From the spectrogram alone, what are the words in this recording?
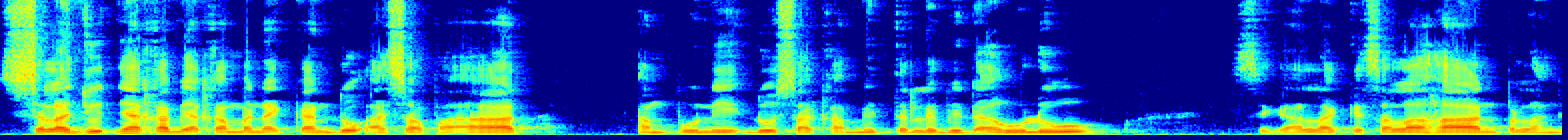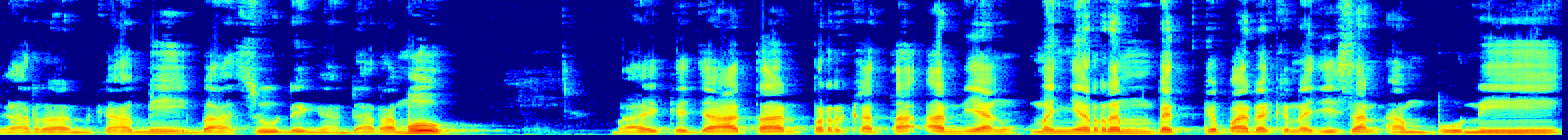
Selanjutnya kami akan menaikkan doa syafaat. Ampuni dosa kami terlebih dahulu Segala kesalahan, pelanggaran kami basuh dengan darahmu. Baik kejahatan, perkataan yang menyerempet kepada kenajisan, ampuni.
